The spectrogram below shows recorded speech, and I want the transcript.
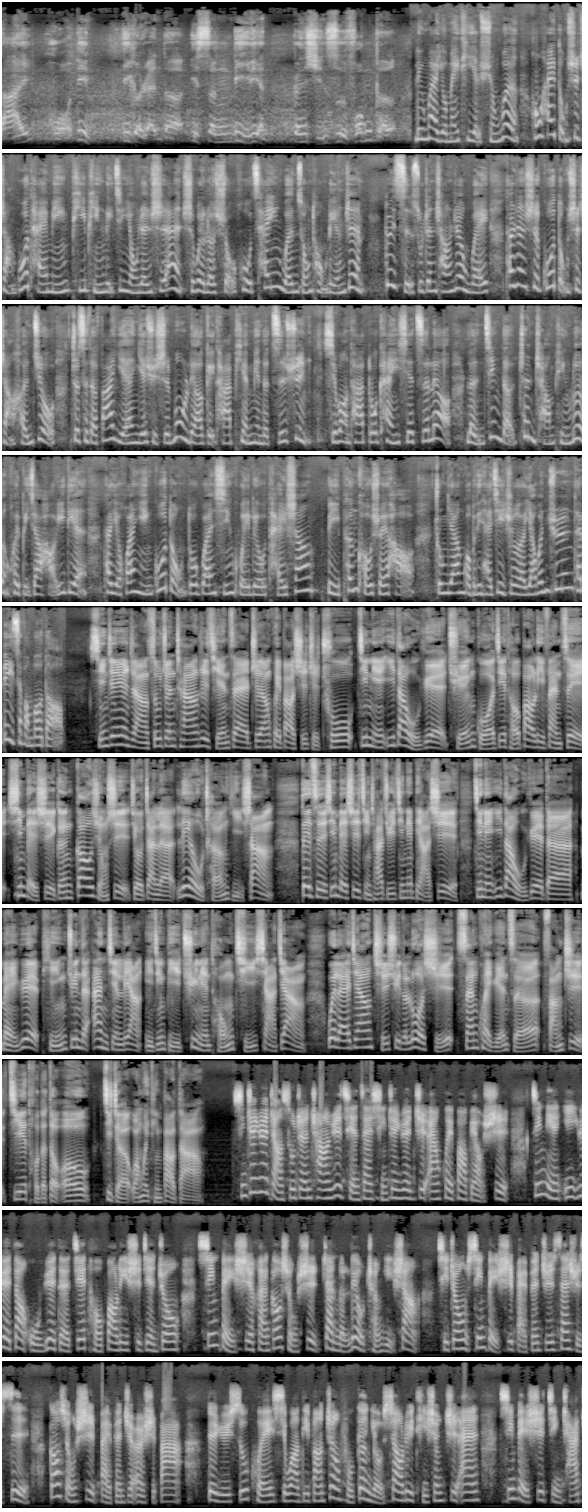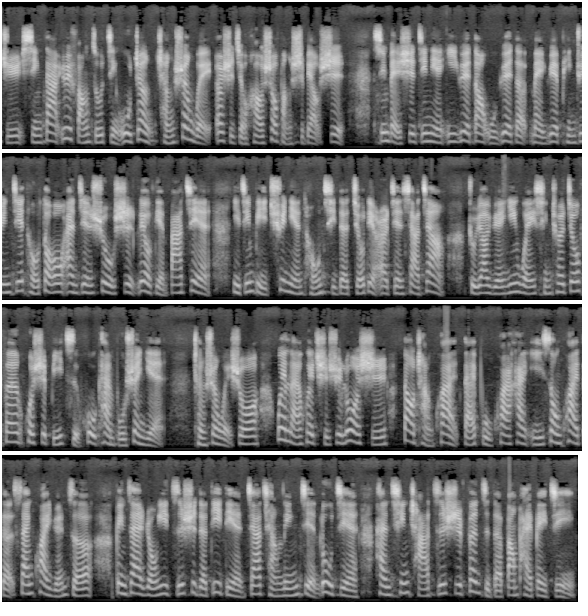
来否定一个人的一生历练跟行事风格。”另外，有媒体也询问红海董事长郭台铭批评李进勇人事案是为了守护蔡英文总统连任。对此，苏贞昌认为他认识郭董事长很久，这次的发言也许是幕僚给他片面的资讯，希望他多看一些资料，冷静的正常评论会比较好一点。他也欢迎郭董多关心回流台商，比喷口水好。中央广播电台记者杨文君台北采访报道。行政院长苏贞昌日前在治安汇报时指出，今年一到五月全国街头暴力犯罪，新北市跟高雄市就占了六成以上。对此，新北市警察局今天表示，今年一到五月的每月平均的案件量已经比去年同期下降，未来将持续的落实三块原则，防治街头的斗殴。记者王慧婷报道。行政院长苏贞昌日前在行政院治安汇报表示，今年一月到五月的街头暴力事件中，新北市和高雄市占了六成以上。其中新北市百分之三十四，高雄市百分之二十八。对于苏奎希望地方政府更有效率提升治安，新北市警察局刑大预防组警务证陈顺伟二十九号受访时表示，新北市今年一月到五月的每月平均街头斗殴案件数是六点八件，已经比去年同期的九点二件下降，主要原因为行车纠纷或是彼此互看不顺眼。陈顺伟说，未来会持续落实到场快、逮捕快和移送快的三快原则，并在容易滋事的地点加强临检、路检和清查滋事分子的帮派背景。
